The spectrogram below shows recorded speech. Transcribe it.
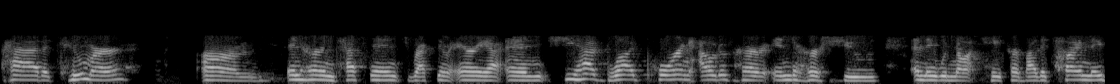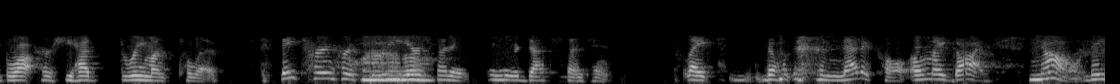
had a tumor um in her intestines, rectum area, and she had blood pouring out of her into her shoes and they would not take her. By the time they brought her, she had three months to live. They turned her three year Wow. sentence into a death sentence. Like the medical, oh my God. No, they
